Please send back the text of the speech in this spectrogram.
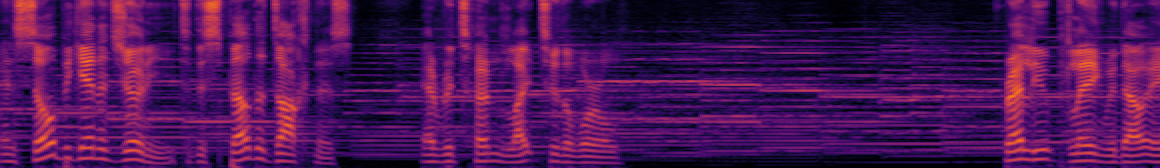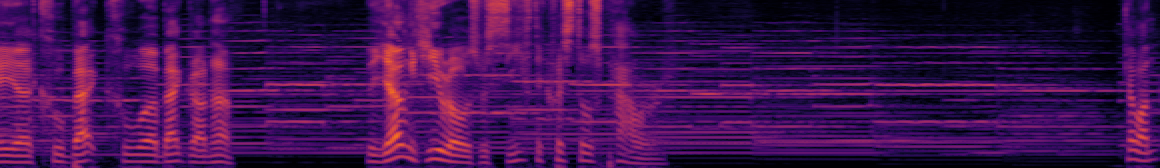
And so began a journey to dispel the darkness and return light to the world. Prelude playing without a uh, cool, back, cool uh, background, huh? The young heroes receive the crystal's power. Come on.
